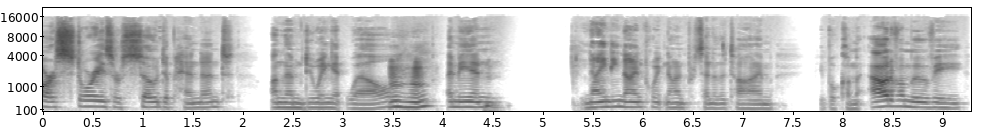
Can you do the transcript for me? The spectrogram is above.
our stories are so dependent on them doing it well. Mm-hmm. I mean, ninety nine point nine percent of the time, people come out of a movie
